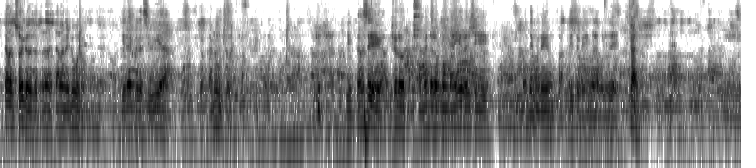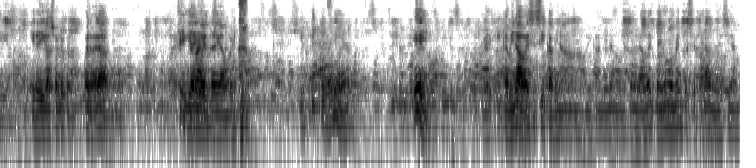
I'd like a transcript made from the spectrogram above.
Estaba el suelo del otro lado, estaba en el 1, y era el que recibía los canutos. Y entonces yo lo le comento a los compañeros, dice, y mandémosle un papelito que diga una boludez. Claro. Y, y le diga al suelo que no. Bueno, era Sí, y claro. vuelta, digamos. Y el tipo venía, él, eh, y caminaba, ese sí caminaba y caminaba toda la vuelta y en un momento se paraban y decían,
